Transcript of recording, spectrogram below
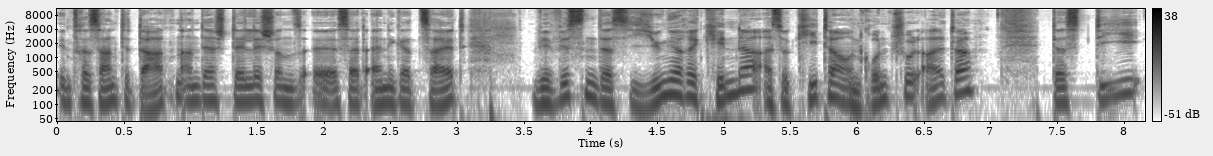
interessante Daten an der Stelle schon äh, seit einiger Zeit. Wir wissen, dass jüngere Kinder, also Kita und Grundschulalter, dass die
